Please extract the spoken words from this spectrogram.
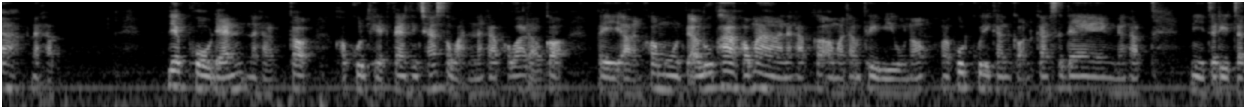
ยากนะครับ เรียกโพแดนนะครับ ก็ขอบคุณเพจแฟนสินชาสวรรค์นะครับ เพราะว่าเราก็ไปอ่านข้อมูลไปเอารูปภาพเขามานะครับ ก็เอามาทำพรีวิวเนาะ มาพูดคุยกันก่อนการแสดงนะครับ นี่จริตจั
